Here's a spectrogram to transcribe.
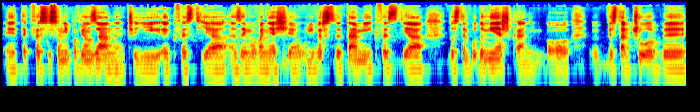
e, te kwestie są niepowiązane, czyli kwestia zajmowania się uniwersytetami kwestia dostępu do mieszkań, bo wystarczyłoby,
